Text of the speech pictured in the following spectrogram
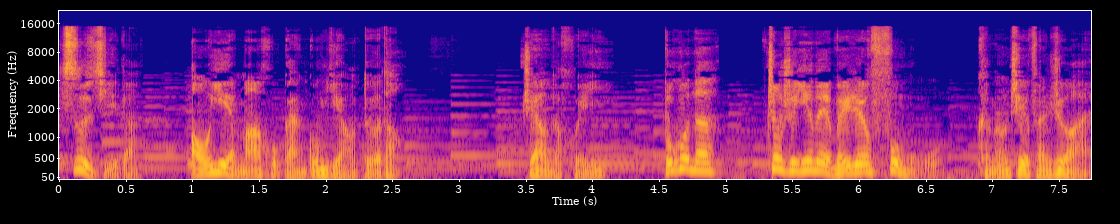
自己的熬夜马虎赶工也要得到。这样的回忆。不过呢，正是因为为人父母，可能这份热爱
